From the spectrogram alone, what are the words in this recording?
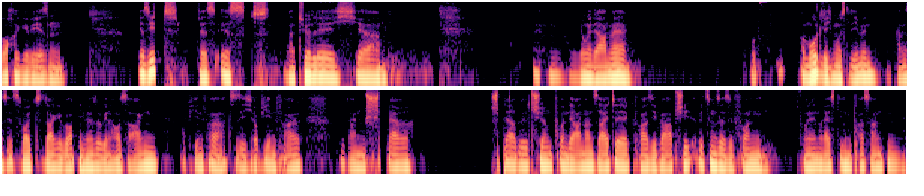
Woche gewesen. Ihr seht, das ist natürlich äh, eine junge Dame, vermutlich Muslimin. Man kann es jetzt heutzutage überhaupt nicht mehr so genau sagen. Auf jeden Fall hat sie sich auf jeden Fall mit einem Sperr Sperrbildschirm von der anderen Seite quasi verabschiedet, beziehungsweise von, von den restlichen Passanten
